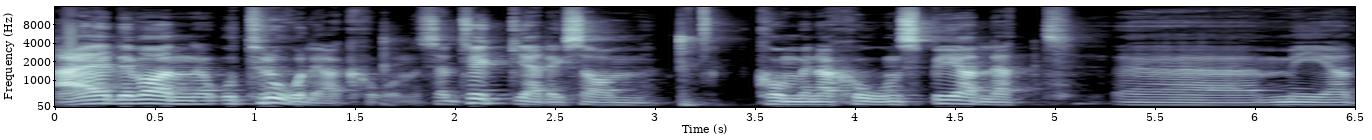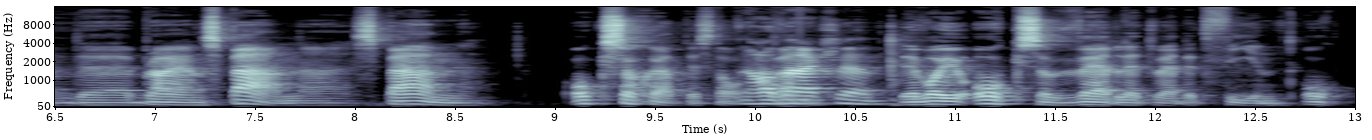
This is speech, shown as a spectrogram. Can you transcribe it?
Nej, det var en otrolig aktion. Sen tycker jag liksom kombinationsspelet eh, med eh, Brian Span. Span också sköt i stolpen. Ja, verkligen. Det var ju också väldigt, väldigt fint. Och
